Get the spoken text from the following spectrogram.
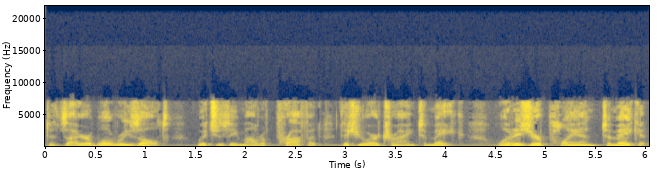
desirable result which is the amount of profit that you are trying to make. What is your plan to make it?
